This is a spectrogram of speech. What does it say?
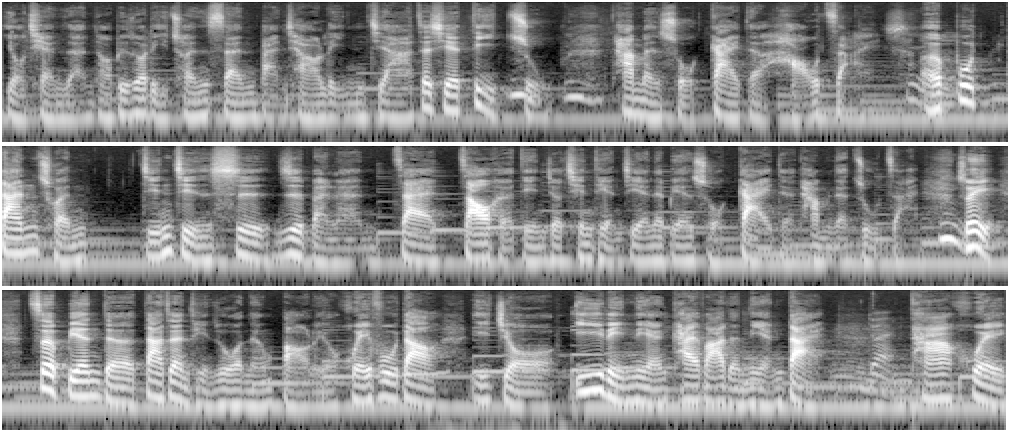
有钱人哦，比如说李春生、板桥林家这些地主，嗯嗯、他们所盖的豪宅，而不单纯仅仅是日本人在昭和町就青田街那边所盖的他们的住宅。嗯、所以这边的大正町如果能保留，恢复到一九一零年开发的年代，对，它会。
